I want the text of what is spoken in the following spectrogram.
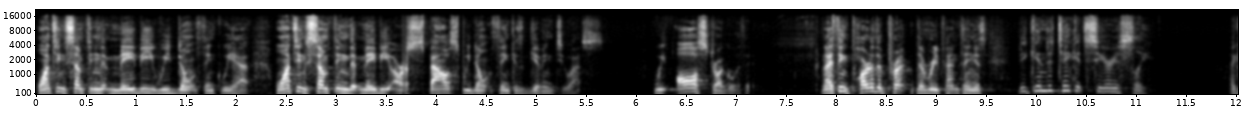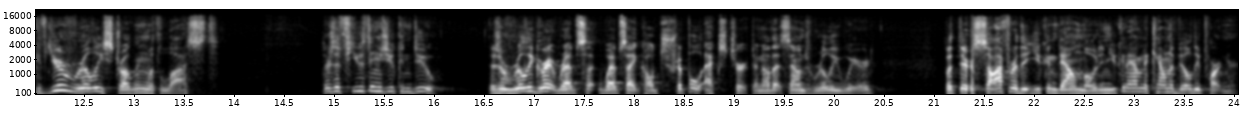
wanting something that maybe we don't think we have, wanting something that maybe our spouse we don't think is giving to us. We all struggle with it. And I think part of the, pre- the repent thing is begin to take it seriously. Like if you're really struggling with lust, there's a few things you can do. There's a really great website called Triple X Church. I know that sounds really weird, but there's software that you can download and you can have an accountability partner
